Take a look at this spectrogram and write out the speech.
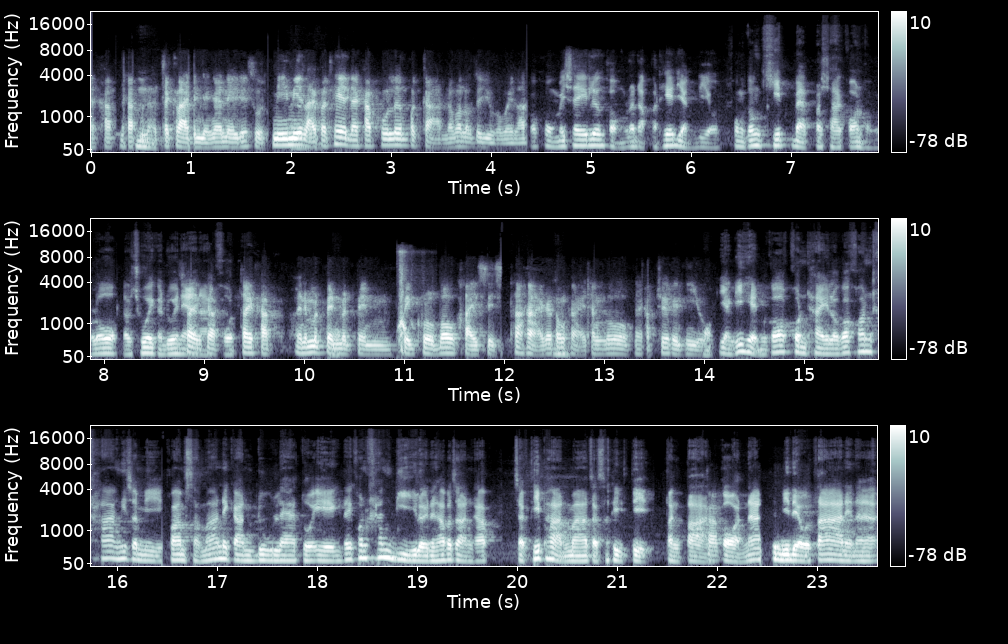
นะครับนะครับมันอาจจะกลายเป็นอย่างนั้นในที่สุด มีมีหลายประเทศนะครับผู้เริ่มประกาศแล้วว่าเราจะอยู่กับไวรัสๆก็คงไม่ใช่เรื่องของระดับประเทศอย่างเดียว คงต้องคิดแบบประชากรของโลกแล้วช่วยกันด้วยในใช่อครันาบคตใช่ครับอันนี้มันเป็นมันเป็นเป็น global crisis ถ้าหายก็ต้องหายทั้งโลกนะครับช่วยกันฮิวอย่างที่เห็นก็คนไทยเราก็ค่อนข้างที่จะมีความสามารถในการดูแลตัวเองได้ค่อนข้างดีเลยนะครับอาจารย์ครับ จากที่ผ่านมาจากสถิติต่างครับๆก่อนหน้าที่มีเดลต้าเนี่ยนะฮะ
